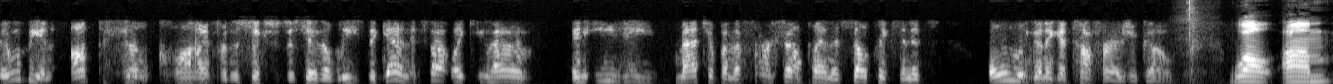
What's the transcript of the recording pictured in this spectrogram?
it would be an uphill climb for the Sixers to say the least. Again, it's not like you have an easy matchup in the first round playing the Celtics, and it's only going to get tougher as you go. Well, um,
